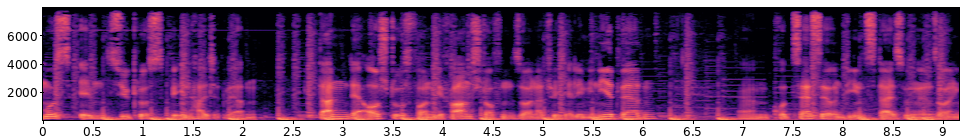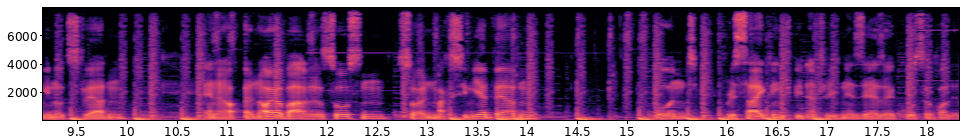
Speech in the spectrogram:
muss im Zyklus beinhaltet werden. Dann der Ausstoß von Gefahrenstoffen soll natürlich eliminiert werden Prozesse und Dienstleistungen sollen genutzt werden. Erneuerbare Ressourcen sollen maximiert werden. Und Recycling spielt natürlich eine sehr, sehr große Rolle.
